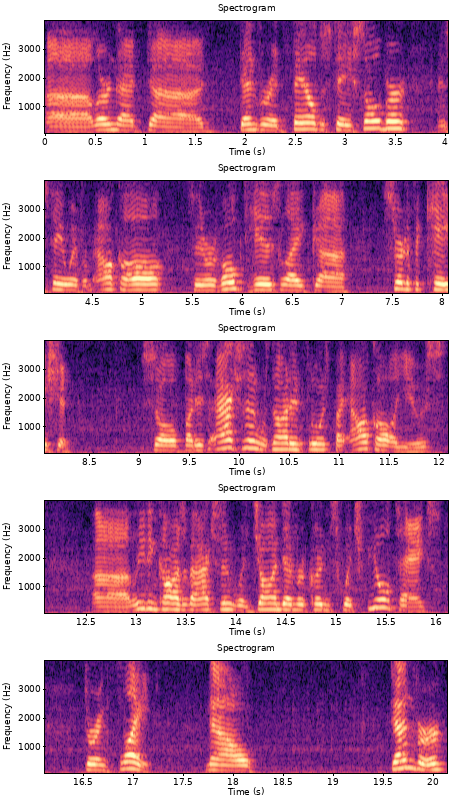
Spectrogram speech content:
FAA uh, learned that uh, Denver had failed to stay sober and stay away from alcohol, so they revoked his like uh, certification. So, but his accident was not influenced by alcohol use. Uh, leading cause of accident was John Denver couldn't switch fuel tanks during flight. Now, Denver,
